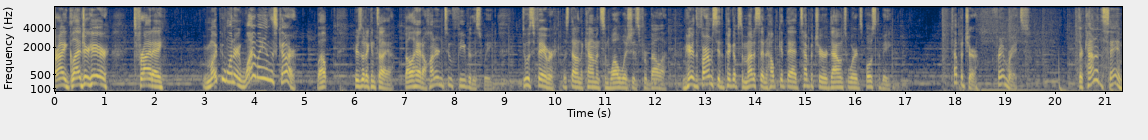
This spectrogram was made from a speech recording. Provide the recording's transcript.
right, glad you're here. It's Friday. You might be wondering, why am I in this car? Well, here's what I can tell you. Bella had 102 fever this week. Do us a favor, list down in the comments some well wishes for Bella. I'm here at the pharmacy to pick up some medicine and help get that temperature down to where it's supposed to be. Temperature, frame rates. They're kind of the same.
